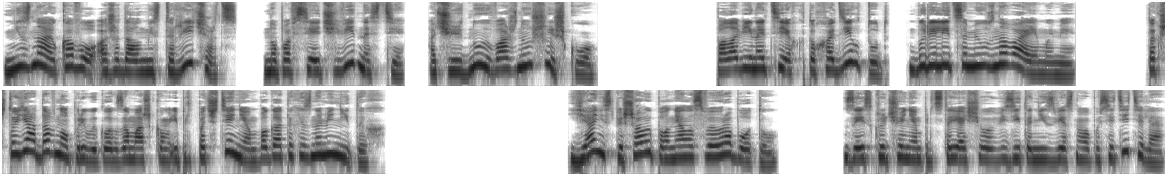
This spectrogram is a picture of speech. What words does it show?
Не знаю, кого ожидал мистер Ричардс, но по всей очевидности очередную важную шишку. Половина тех, кто ходил тут, были лицами узнаваемыми. Так что я давно привыкла к замашкам и предпочтениям богатых и знаменитых. Я не спеша выполняла свою работу. За исключением предстоящего визита неизвестного посетителя,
